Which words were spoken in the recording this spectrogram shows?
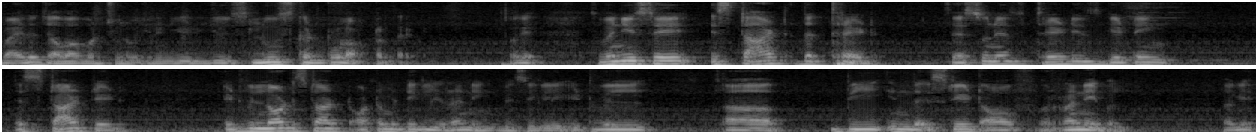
by the Java virtual machine and you, you just lose control after that okay? So when you say start the thread as soon as the thread is getting started it will not start automatically running. Basically it will uh, be in the state of runnable. Okay?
